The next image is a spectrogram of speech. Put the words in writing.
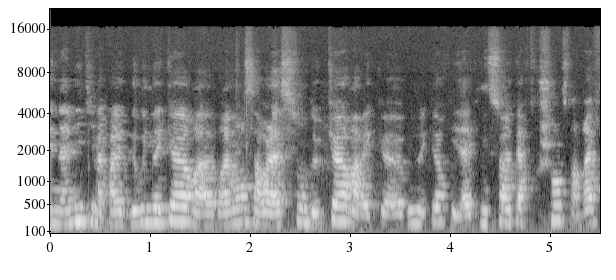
une amie qui m'a parlé de Wind Waker, euh, vraiment sa relation de cœur avec Wind Waker, qui avec une histoire hyper touchante. Enfin bref,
